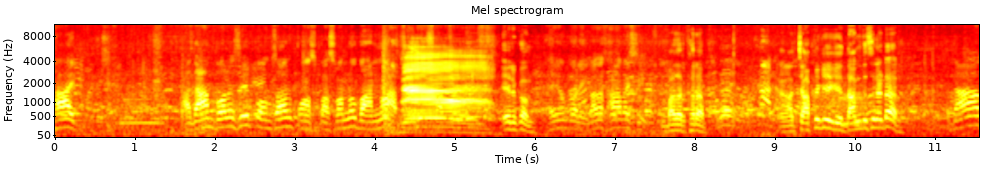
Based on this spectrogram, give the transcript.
ষাট। আর দাম বলেছে পঞ্চাশ পাঁচ পাঁচপান্ন বান্ন এরকম? এরকম বলে বাবা খারাপ আছে। বাজার খারাপ? আচ্ছা আপনি কি দাম দিচ্ছেন এটার? দাম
